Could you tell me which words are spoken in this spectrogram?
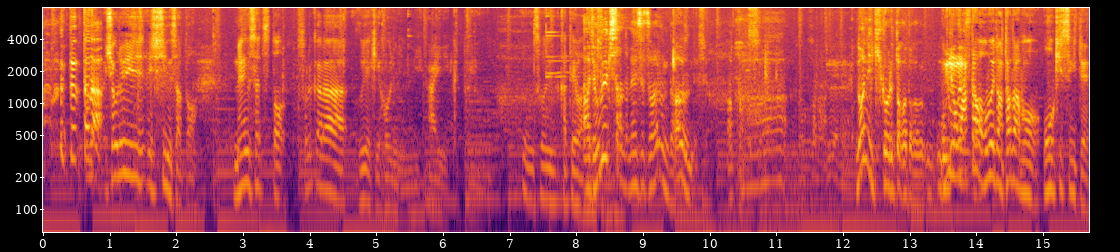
たただ。書類審査と面接とそれから植木本人に会いに行くといううんそういう過程はあじゃあ植木さんの面接はあるんだ。あるんですよ。あったんですよ何聞かれたかとかご記僕もまた憶ですか覚えてないただもう大きすぎて。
